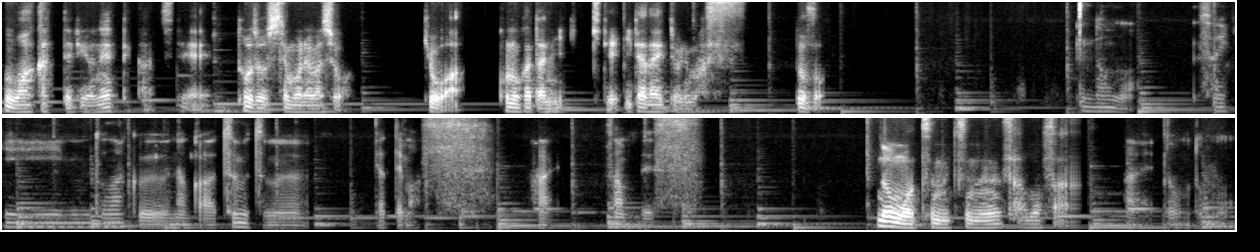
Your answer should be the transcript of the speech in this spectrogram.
もう分かってるよねって感じで登場してもらいましょう。今日はこの方に来ていただいております。どうぞ。最近となく、なんか、つむつむやってます。はい。サムです。どうも、つむつむサーモンさん。はい。どうもどうも。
